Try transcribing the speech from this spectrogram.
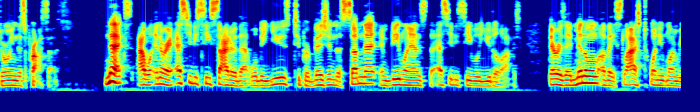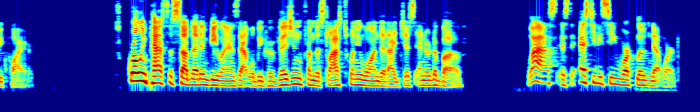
during this process. Next, I will enter a SDDC CIDR that will be used to provision the subnet and VLANs the SDDC will utilize. There is a minimum of a slash 21 required. Scrolling past the subnet and VLANs that will be provisioned from the slash 21 that I just entered above, Last is the SDDC workload network.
